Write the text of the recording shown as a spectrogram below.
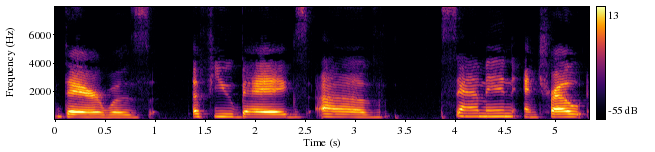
There was a few bags of salmon and trout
